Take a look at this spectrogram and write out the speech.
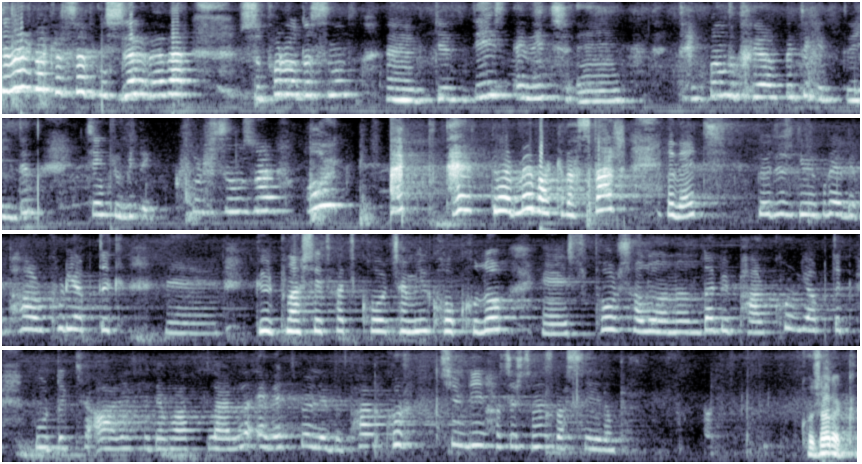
Merhaba arkadaşlar. Sizlerle beraber spor odasının e, gezideyiz. Evet. E, tekvando kıyafeti getirdim. Çünkü bir de kursumuz var. Oy. Tekrar merhaba arkadaşlar. Evet. Gördüğünüz gibi buraya bir parkur yaptık. E, Gülpınar Şehit Fatih Korçam İlkokulu e, spor salonunda bir parkur yaptık. Buradaki alet edevatlarla. Evet böyle bir parkur. Şimdi hazırsanız başlayalım. Koşarak.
